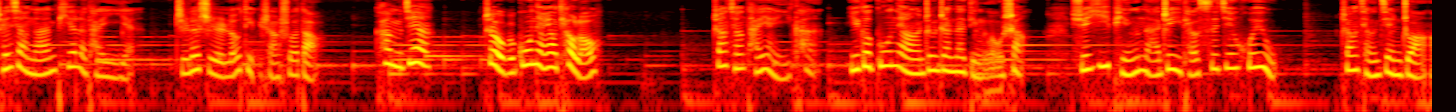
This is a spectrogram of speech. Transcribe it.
陈小南瞥了他一眼，指了指楼顶上，说道：“看不见，这有个姑娘要跳楼。”张强抬眼一看，一个姑娘正站在顶楼上，学依萍拿着一条丝巾挥舞。张强见状，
